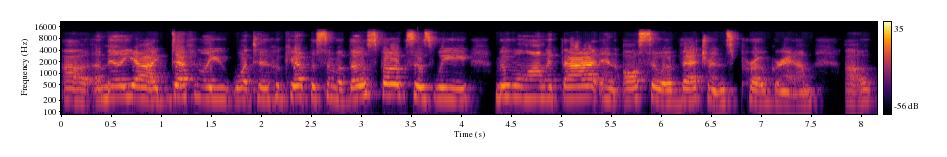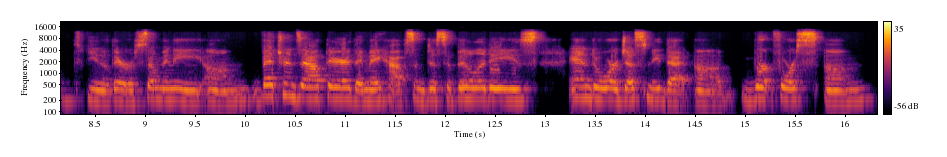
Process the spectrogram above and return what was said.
Uh, Amelia, I definitely want to hook you up with some of those folks as we move along with that, and also a veterans program. Uh, you know, there are so many um, veterans out there; they may have some disabilities and/or just need that uh, workforce. Um,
